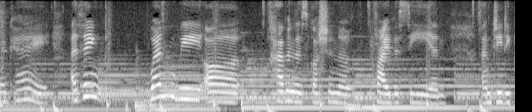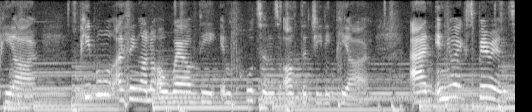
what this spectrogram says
Okay, I think when we are having a discussion of privacy and and GDPR, people I think are not aware of the importance of the GDPR. And in your experience,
